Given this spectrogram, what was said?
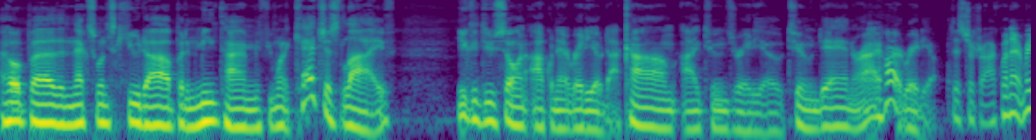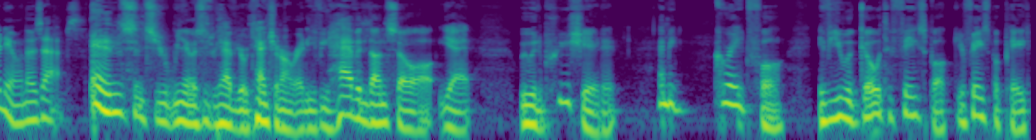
I hope uh, the next one's queued up. But in the meantime, if you want to catch us live, you can do so on AquanetRadio.com, iTunes Radio, TuneIn, or iHeartRadio. Just District Aquanet Radio in those apps. And since you you know since we have your attention already, if you haven't done so yet, we would appreciate it and be grateful if you would go to Facebook, your Facebook page,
